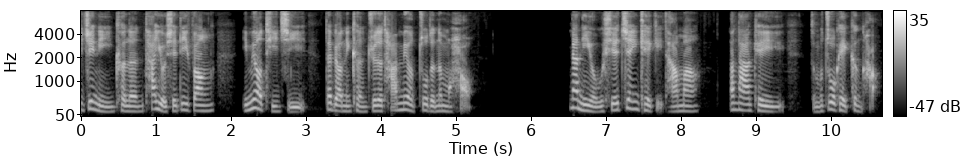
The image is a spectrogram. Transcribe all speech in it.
毕竟你可能他有些地方你没有提及，代表你可能觉得他没有做的那么好。那你有一些建议可以给他吗？让他可以怎么做可以更好？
